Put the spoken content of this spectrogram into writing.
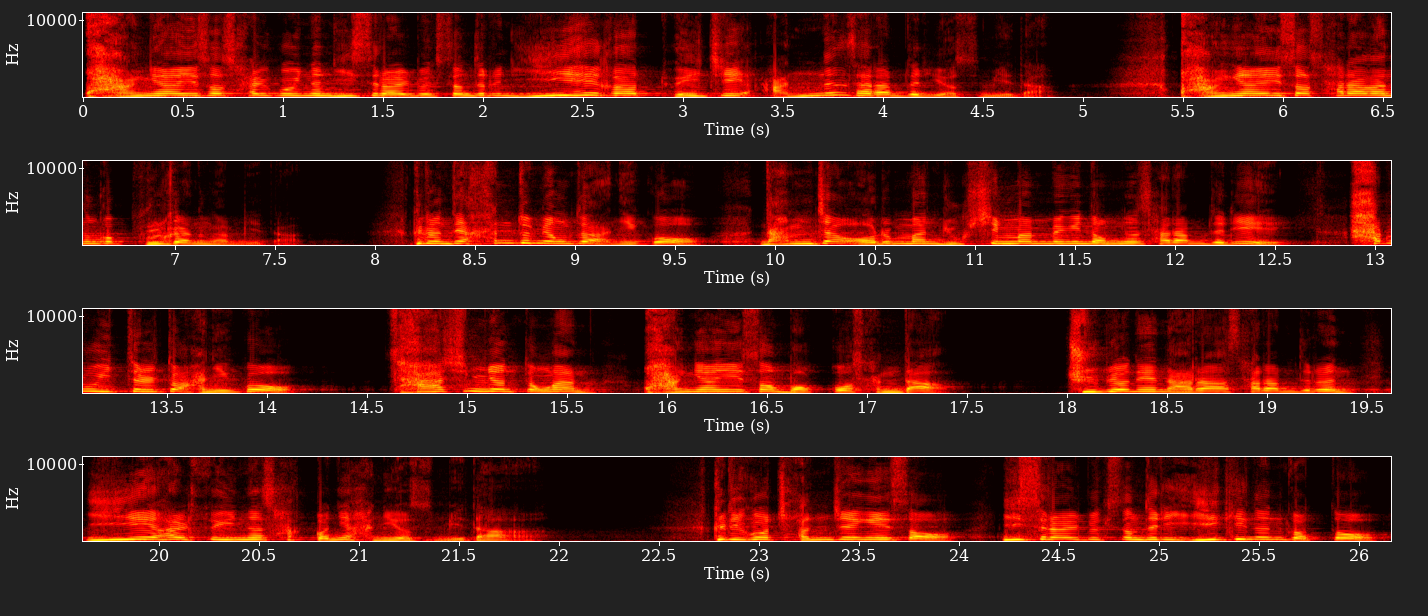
광야에서 살고 있는 이스라엘 백성들은 이해가 되지 않는 사람들이었습니다. 광야에서 살아가는 거 불가능합니다. 그런데 한두 명도 아니고 남자 어른만 60만 명이 넘는 사람들이 하루 이틀도 아니고 40년 동안 광야에서 먹고 산다. 주변의 나라 사람들은 이해할 수 있는 사건이 아니었습니다. 그리고 전쟁에서 이스라엘 백성들이 이기는 것도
